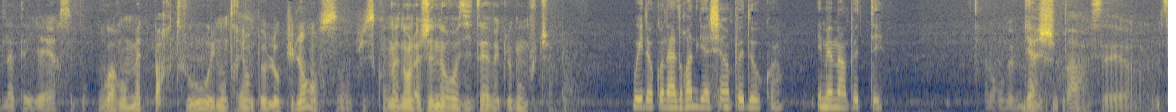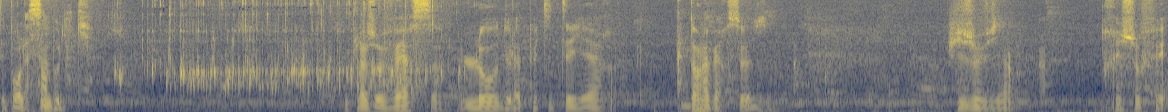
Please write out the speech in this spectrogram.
de la théière. C'est pour pouvoir en mettre partout et montrer un peu l'opulence, puisqu'on est dans la générosité avec le gongfucha. Oui, donc on a le droit de gâcher un peu d'eau, quoi. Et même un peu de thé. Alors on ne gâche pas, c'est euh, c'est pour la symbolique. Donc là je verse l'eau de la petite théière dans la verseuse. Puis je viens préchauffer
